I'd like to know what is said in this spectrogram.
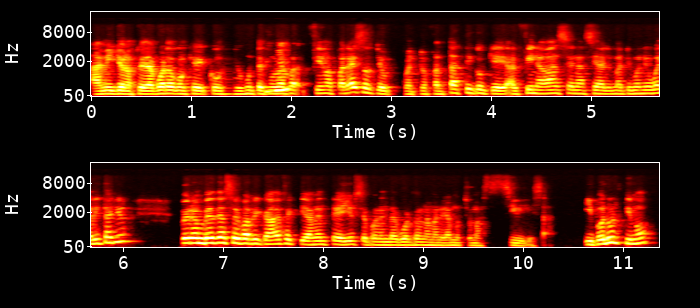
A mí yo no estoy de acuerdo con que, con que junten firmas para eso, yo encuentro fantástico que al fin avancen hacia el matrimonio igualitario, pero en vez de hacer barricada, efectivamente ellos se ponen de acuerdo de una manera mucho más civilizada. Y por último,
